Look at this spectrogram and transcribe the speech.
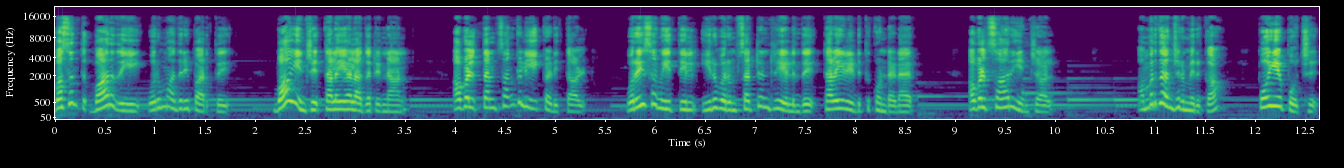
வசந்த் பாரதியை ஒரு மாதிரி பார்த்து வா என்று தலையால் அதட்டினான். அவள் தன் சங்கிலியை கடித்தாள். ஒரே சமயத்தில் இருவரும் சட்டென்று எழுந்து தலையில் எடுத்துக் கொண்டனர். அவள் சாரி என்றாள். அமிர்தாஞ்சனம் இருக்கா? போயே போச்சு.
